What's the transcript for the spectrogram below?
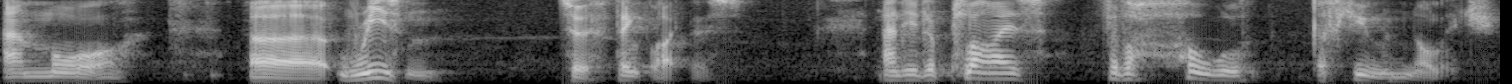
and more uh, reason to think like this. And it applies for the whole of human knowledge.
